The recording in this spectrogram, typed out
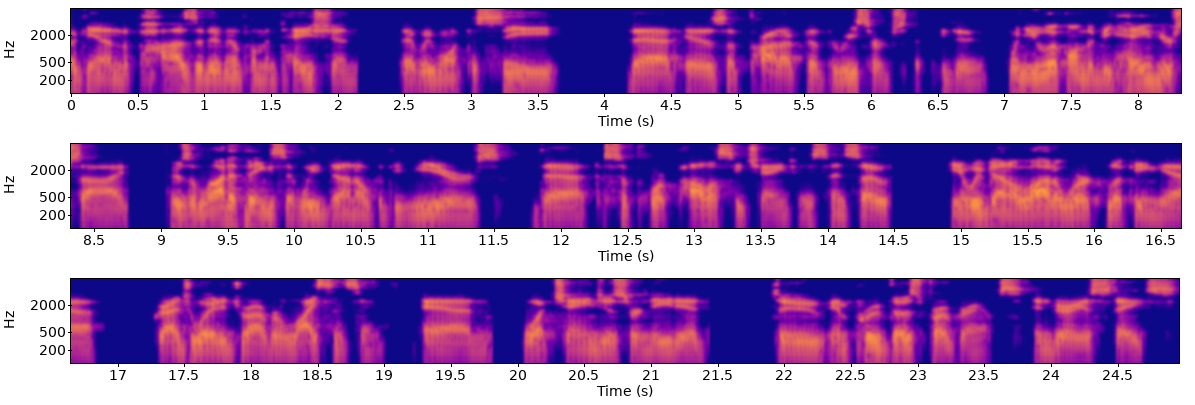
again, the positive implementation that we want to see that is a product of the research that we do. When you look on the behavior side, there's a lot of things that we've done over the years that support policy changes. And so, you know, we've done a lot of work looking at graduated driver licensing and what changes are needed to improve those programs in various states.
